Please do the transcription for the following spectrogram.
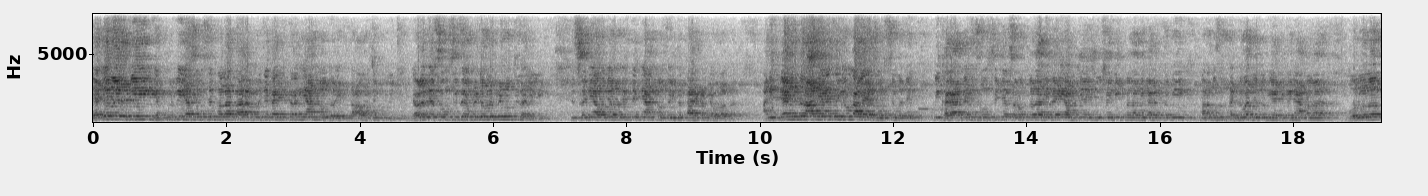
ज्या ज्या वेळेस मी यापूर्वी या संस्थेत मला तारापूरच्या काही मित्रांनी आणलं होतं एक दहा वर्षापूर्वी. त्यावेळेस या संस्थेचं एवढी डेव्हलपमेंट नव्हती झालेली. ते सनी आवाजा वगैरे त्यांनी आणलं होतं इथं कार्यक्रम ठेवला होता. आणि त्यानंतर आज येण्याचा योग आला या संस्थेमध्ये. मी खऱ्या अर्थाने संस्थेच्या सर्व पदाधिकारी आमचे शिवसैनिक पदाधिकाऱ्यांचं मी मनापासून धन्यवाद देतो की या ठिकाणी आम्हाला बोलवलं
